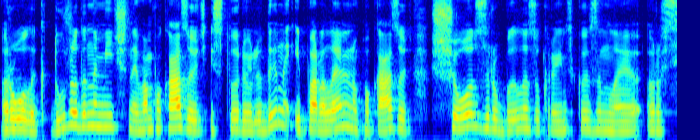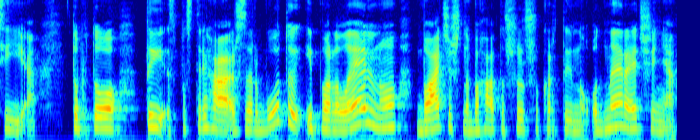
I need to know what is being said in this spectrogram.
ролик дуже динамічний, вам показують історію людини і паралельно показують, що зробила з українською землею Росія. Тобто ти спостерігаєш за роботою і паралельно бачиш набагато ширшу картину. Одне речення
